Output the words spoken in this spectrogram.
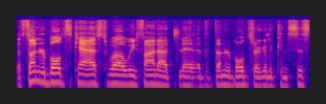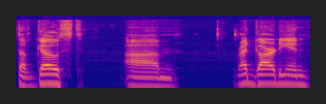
the Thunderbolts cast. Well, we found out today that the Thunderbolts are going to consist of Ghost, um, Red Guardian,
